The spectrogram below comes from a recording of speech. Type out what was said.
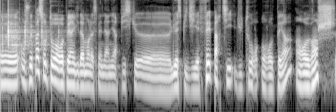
Euh, on jouait pas sur le Tour européen évidemment la semaine dernière puisque euh, l'USPGA fait partie du Tour européen. En revanche,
